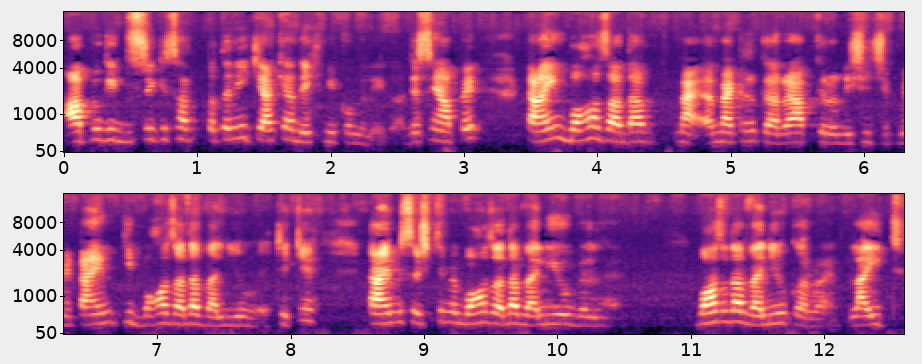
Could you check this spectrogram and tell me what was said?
आप लोग एक दूसरे के साथ पता नहीं क्या क्या देखने को मिलेगा। जैसे यहाँ पे टाइम बहुत ज़्यादा मैटर कर रहा है आपके रिलेशनशिप में टाइम की बहुत ज़्यादा वैल्यू है, ठीक है? टाइम इस रिश्ते में बहुत ज़्यादा वैल्यूएबल है, बहुत ज़्यादा वैल्यू कर रहा है लाइट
